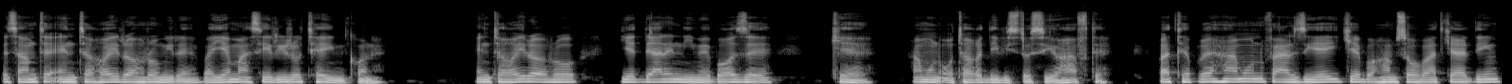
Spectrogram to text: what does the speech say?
به سمت انتهای راه رو میره و یه مسیری رو طی می‌کنه. انتهای راه رو یه در نیمه بازه که همون اتاق 237 و طبق همون فرضیه ای که با هم صحبت کردیم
